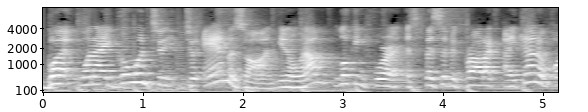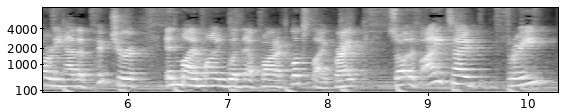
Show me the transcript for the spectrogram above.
But when I go into to Amazon, you know, when I'm looking for a, a, specific product, I kind of already have a picture in my mind what that product looks like, right? So if I type three,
